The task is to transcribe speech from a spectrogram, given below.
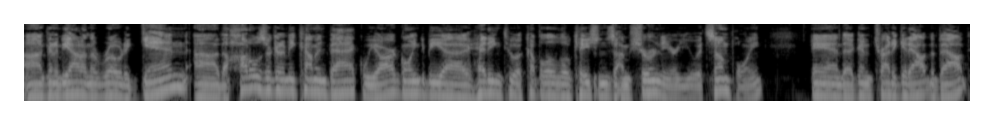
Uh, going to be out on the road again. Uh, the huddles are going to be coming back. We are going to be uh, heading to a couple of locations, I'm sure, near you at some point, and uh, going to try to get out and about.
